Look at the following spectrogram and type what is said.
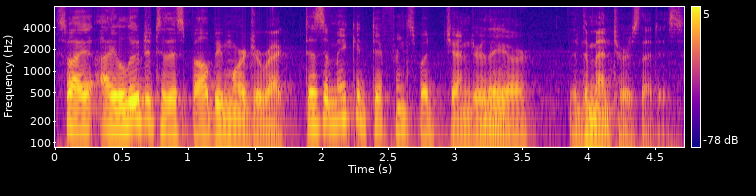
So I, I, alluded to this, but I'll be more direct. Does it make a difference what gender mm. they are? The mentors, that is.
